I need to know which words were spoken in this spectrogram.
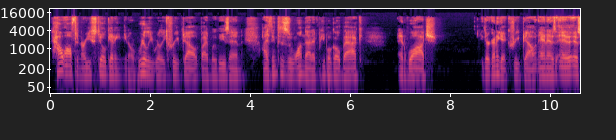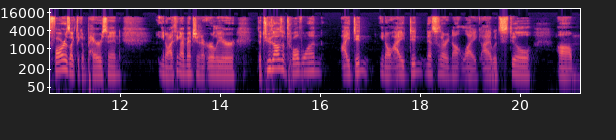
how often are you still getting you know really really creeped out by movies? And i think this is one that if people go back and watch they're going to get creeped out. And as as far as like the comparison you know i think i mentioned it earlier the 2012 one i didn't you know i didn't necessarily not like. I would still um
